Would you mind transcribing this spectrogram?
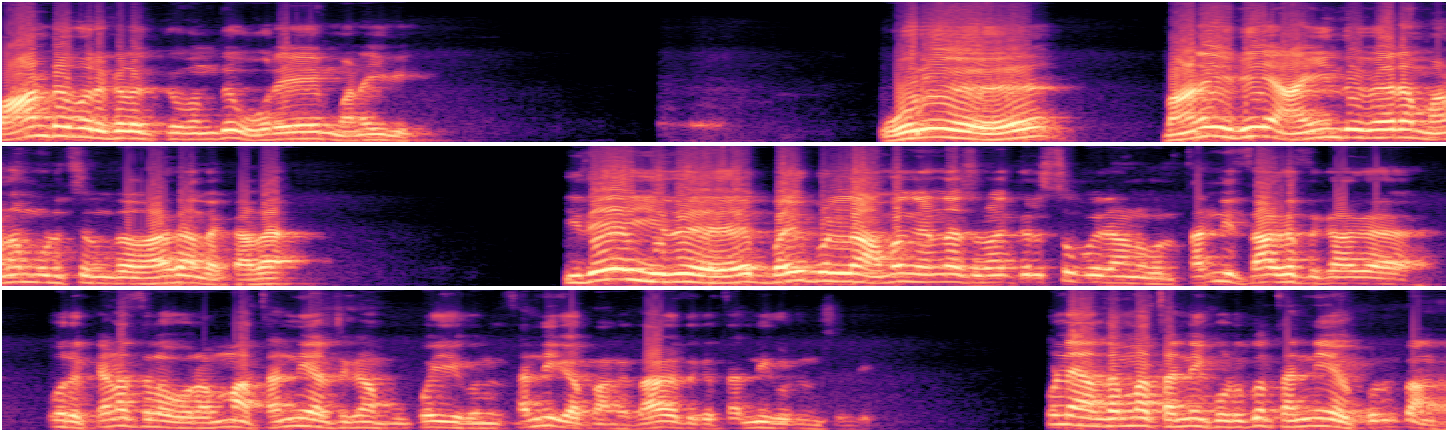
பாண்டவர்களுக்கு வந்து ஒரே மனைவி. ஒரு மனைவி ஐந்து பேரை மனம் முடிச்சிருந்ததாக அந்த கதை. இதே இது பைபிள்ல அவங்க என்ன சொல்லுவாங்க கிறிஸ்து புரான ஒரு தண்ணி தாகத்துக்காக ஒரு கிணத்துல ஒரு அம்மா தண்ணி அரைச்சுக்காம போய் கொஞ்சம் தண்ணி கேட்பாங்க தாகத்துக்கு தண்ணி கொடுன்னு சொல்லி. உடனே அந்த அம்மா தண்ணி கொடுக்கும் தண்ணியை கொடுப்பாங்க.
